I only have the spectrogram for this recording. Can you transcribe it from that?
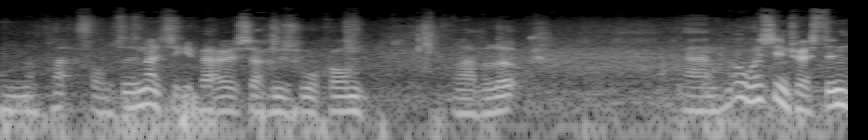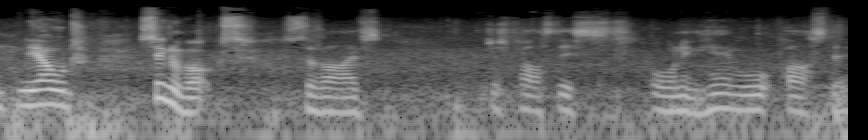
on the platform. So there's no ticket barrier, so I can just walk on and have a look. Um, oh, it's interesting. The old signal box survives. Just past this awning here, we'll walk past it.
